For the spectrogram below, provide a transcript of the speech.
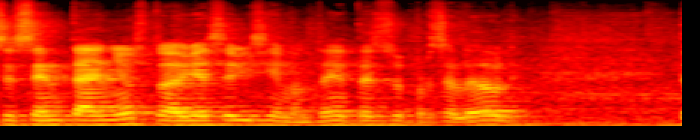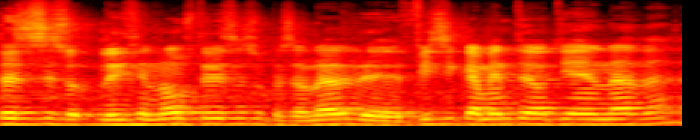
60 años todavía hace bici de montaña, está súper saludable. Entonces eso, le dicen, no, usted es súper saludable, físicamente no tiene nada.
